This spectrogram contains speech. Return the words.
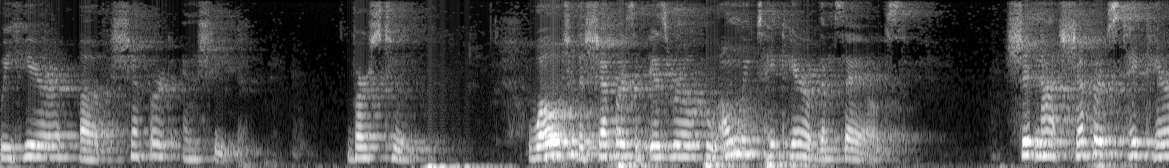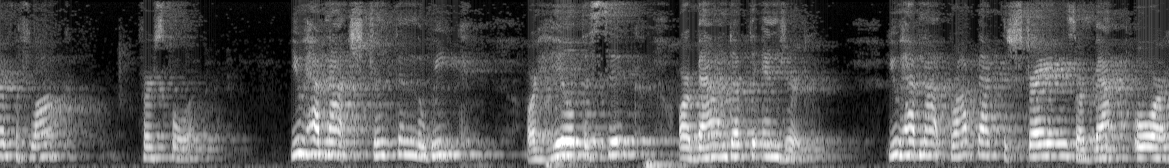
we hear of shepherd and sheep. Verse 2 Woe to the shepherds of Israel who only take care of themselves. Should not shepherds take care of the flock? Verse 4 You have not strengthened the weak, or healed the sick, or bound up the injured. You have not brought back the strays or, back, or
